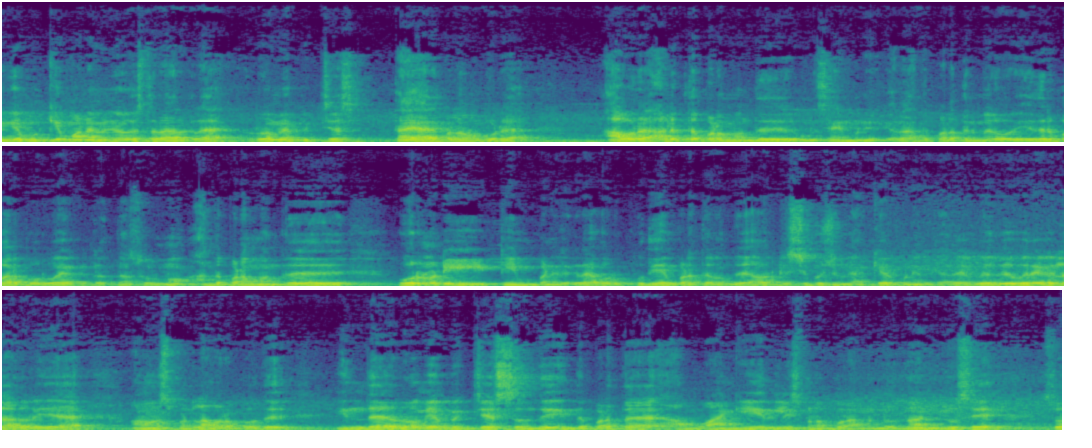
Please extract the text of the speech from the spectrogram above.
மிக முக்கியமான விநியோகஸ்தராக இருக்கிற ரோமியோ பிக்சர்ஸ் தயாரிப்பெல்லாம் கூட அவர் அடுத்த படம் வந்து ஒன்று சைன் பண்ணியிருக்காரு. அந்த படத்தின் மேலே ஒரு எதிர்பார்ப்பு உருவாக்கிட்டு தான் சொல்லணும். அந்த படம் வந்து ஒரு நொடி டீம் பண்ணியிருக்கிற ஒரு புதிய படத்தை வந்து அவர் டிஸ்ட்ரிபியூஷனுக்கு அக்யூர் பண்ணியிருக்காரு. வெகு விரைவில் அதோடைய அனௌன்ஸ்மெண்ட்லாம் வரப்போகுது. இந்த ரோமியோ பிக்சர்ஸ் வந்து இந்த படத்தை அவங்க வாங்கி ரிலீஸ் பண்ண போகிறாங்கன்றது தான் நியூஸே ஸோ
